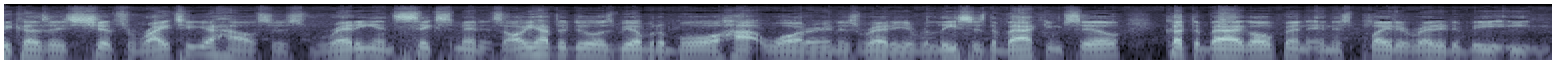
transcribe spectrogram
because it ships right to your house. It's ready in six minutes. All you have to do is be able to boil hot water and it's ready. It releases the vacuum seal, cut the bag open, and it's plated ready to be eaten.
